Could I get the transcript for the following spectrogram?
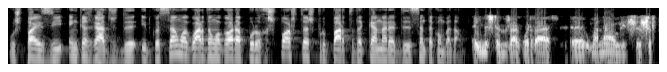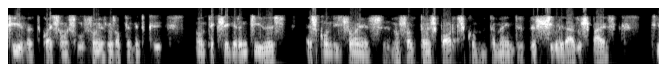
Os pais e encarregados de educação aguardam agora por respostas por parte da Câmara de Santa Combadão. Ainda estamos a aguardar uh, uma análise assertiva de quais são as soluções, mas obviamente que vão ter que ser garantidas as condições não só de transportes, como também de, de acessibilidade dos pais, que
